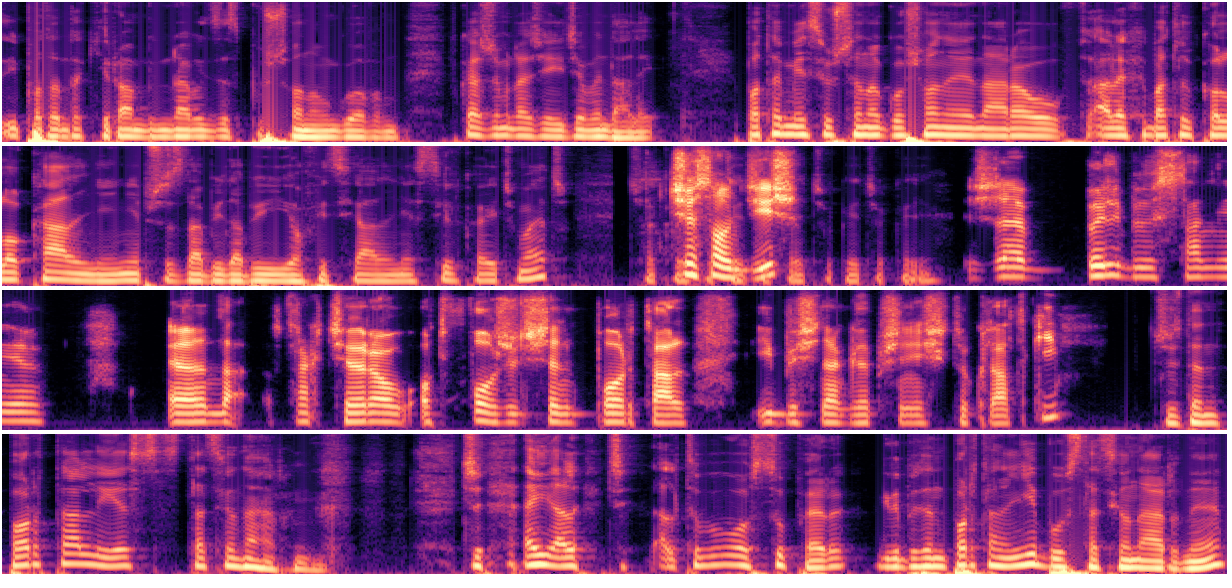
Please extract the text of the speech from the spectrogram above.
i potem taki Rumble Rabbit ze spuszczoną głową. W każdym razie idziemy dalej. Potem jest już ten ogłoszony na Raw, ale chyba tylko lokalnie, nie przez WWE oficjalnie, Steel Cage Match. Czekaj, Czy czekaj, sądzisz, czekaj, że byliby w stanie w trakcie row otworzyć ten portal i byś nagle przynieść do klatki? Czy ten portal jest stacjonarny? Czy, ej, ale, czy, ale to było super, gdyby ten portal nie był stacjonarny,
